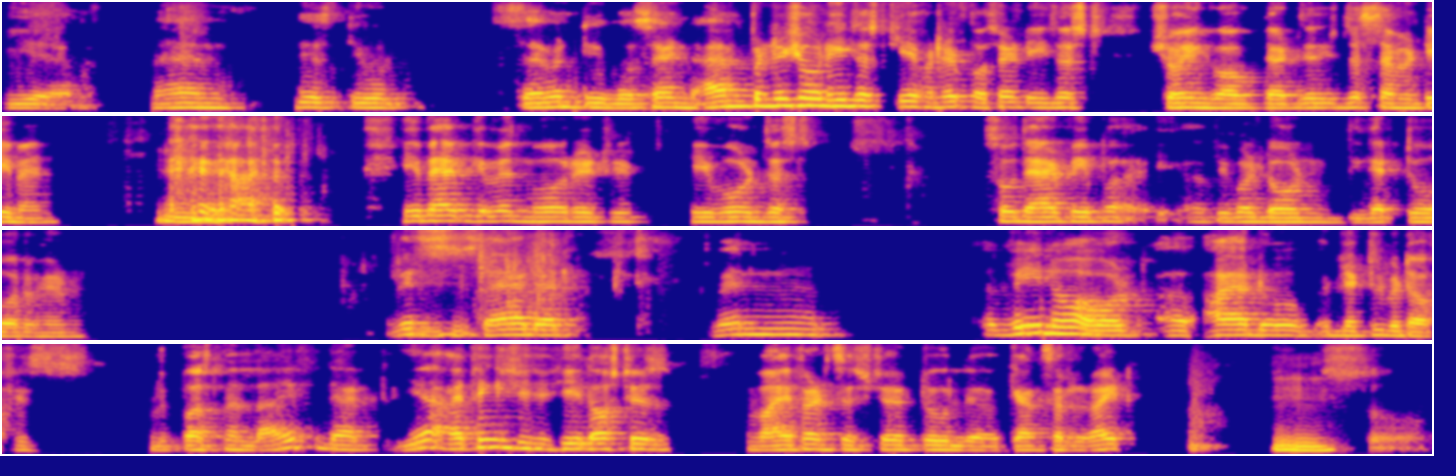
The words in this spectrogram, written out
yeah, man, this dude, 70%. I'm pretty sure he just gave 100%. He's just showing off that he's just 70, man. Mhm. He may have given more retreat. He won't just so that people people don't get to over him. It's Mhm. sad that when we know about, uh, I know a little bit of his personal life. That yeah, I think he, he lost his wife and sister to cancer, right? Mhm. So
